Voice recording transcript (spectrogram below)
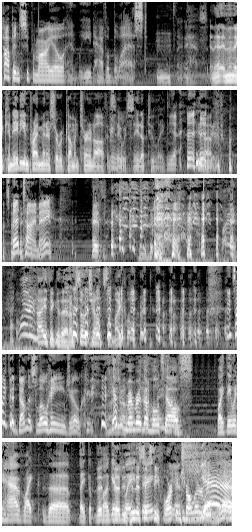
pop in Super Mario, and we'd have a blast." And then, and then the Canadian Prime Minister would come and turn it off and say we stayed up too late. Yeah. Uh, it's bedtime, eh? It's- why, why didn't I think of that? I'm so jealous of Michael. It's like the dumbest low hanging joke. You guys remember the hotels? Like they would have like the like the, plug and the play Nintendo thing? 64 controller? Yeah,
